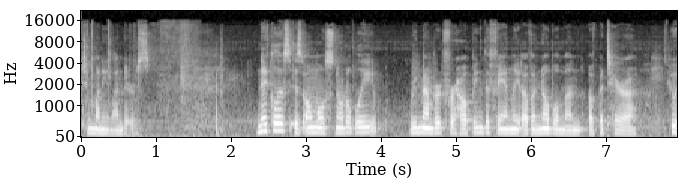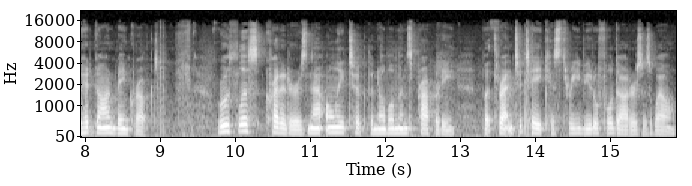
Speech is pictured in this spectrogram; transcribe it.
to moneylenders. Nicholas is almost notably remembered for helping the family of a nobleman of Patara who had gone bankrupt. Ruthless creditors not only took the nobleman's property, but threatened to take his three beautiful daughters as well.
